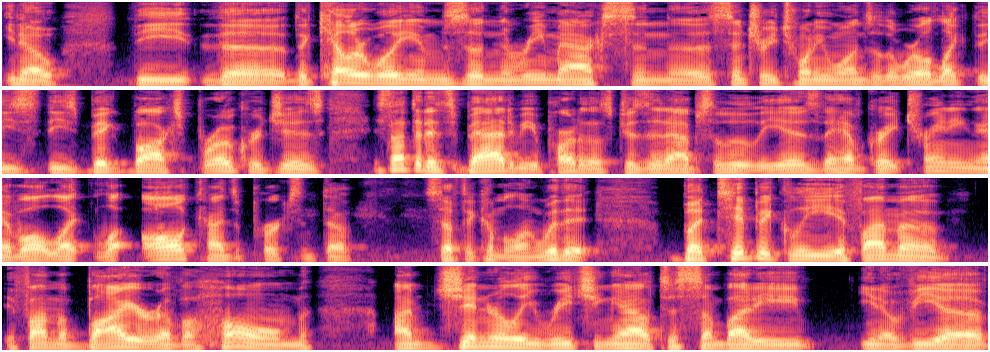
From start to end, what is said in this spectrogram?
you know the the the Keller Williams and the Remax and the Century 21s of the world like these these big box brokerages it's not that it's bad to be a part of those because it absolutely is. They have great training. They have all like all kinds of perks and stuff stuff that come along with it. But typically if I'm a if I'm a buyer of a home I'm generally reaching out to somebody you know via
